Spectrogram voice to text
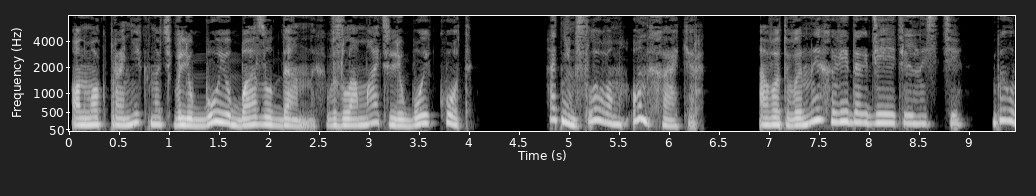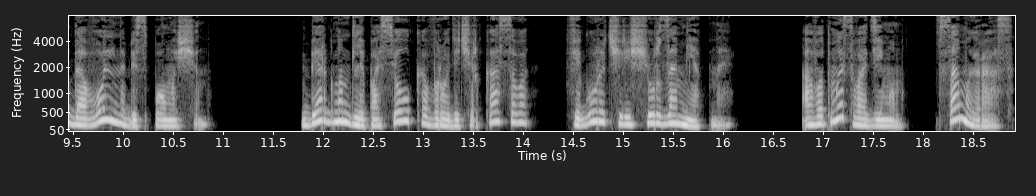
Он мог проникнуть в любую базу данных, взломать любой код. Одним словом, он хакер. А вот в иных видах деятельности был довольно беспомощен. Бергман для поселка вроде Черкасова фигура чересчур заметная. А вот мы с Вадимом в самый раз.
